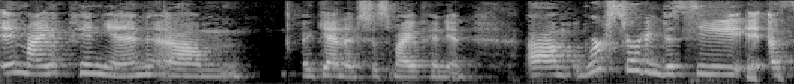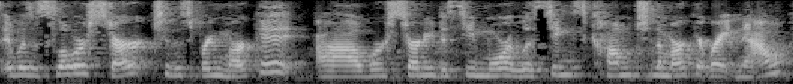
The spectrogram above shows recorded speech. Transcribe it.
In my opinion, um, again, it's just my opinion. Um, we're starting to see it, was a slower start to the spring market. Uh, we're starting to see more listings come to the market right now.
